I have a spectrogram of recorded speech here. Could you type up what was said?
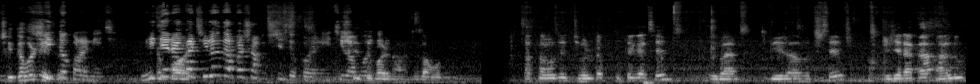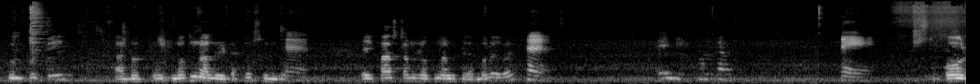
সিদ্ধ করে সিদ্ধ করে নিয়েছি। ভিজে রাখা ছিল তারপর সব সিদ্ধ করে নিয়েছি সিদ্ধ করে। না লবণ। কাতলা মাছের ঝোলটা ফুটে গেছে। এবার দিয়ে দেওয়া হচ্ছে ভেজে রাখা আলু ফুলকপি আর নতুন- আলু এটা খুব সুন্দর। হ্যাঁ। এই ফার্স্ট আমরা নতুন আলু খেলাম বলো এবার। হ্যাঁ। হ্যাঁ। ফোল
